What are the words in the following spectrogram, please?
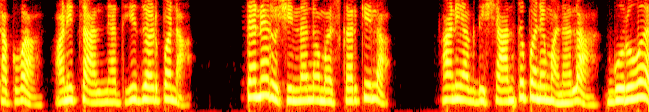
थकवा आणि चालण्यातही जडपणा. त्याने ऋषींना नमस्कार केला आणि अगदी शांतपणे म्हणाला गुरुवर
